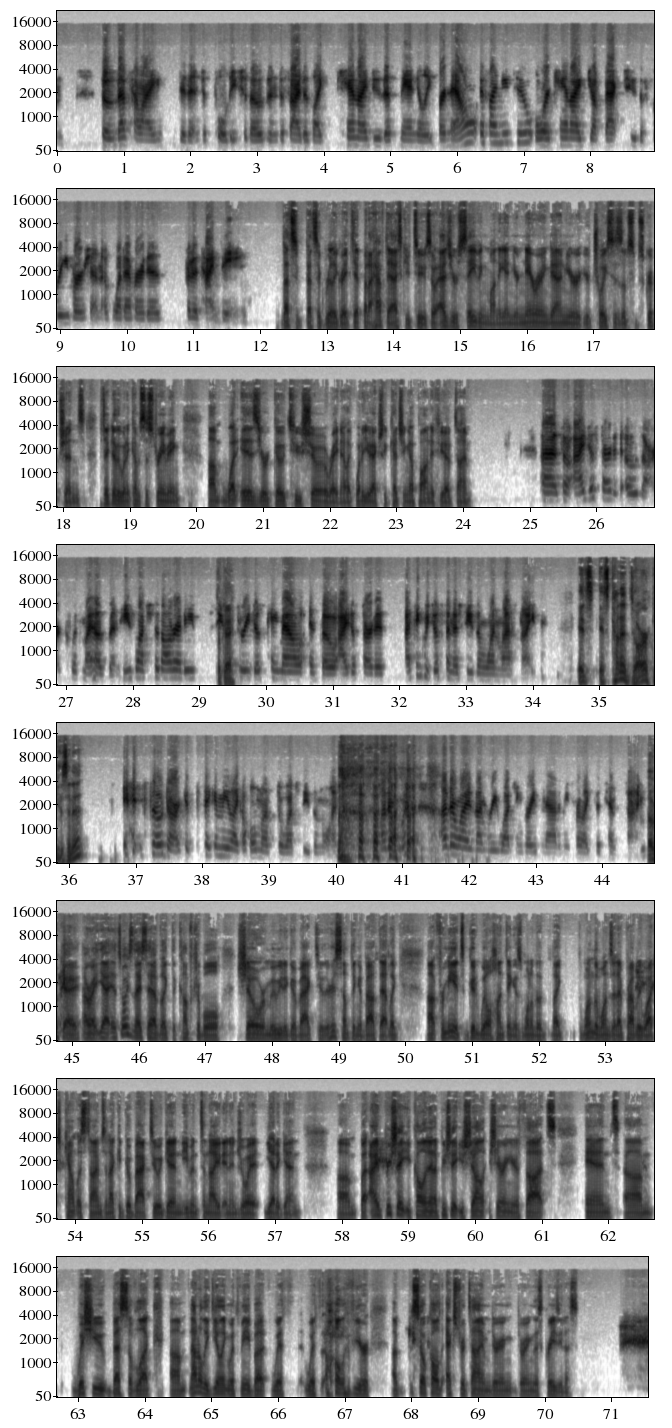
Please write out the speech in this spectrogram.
so that's how I did it and just pulled each of those and decided like can I do this manually for now if I need to or can I jump back to the free version of whatever it is for the time being. That's a, that's a really great tip, but I have to ask you too. So as you're saving money and you're narrowing down your your choices of subscriptions, particularly when it comes to streaming, um, what is your go to show right now? Like, what are you actually catching up on if you have time? Uh, so I just started Ozark with my husband. He's watched it already. Season okay. three just came out, and so I just started. I think we just finished season one last night. It's it's kind of dark, isn't it? It's so dark. It's taken me like a whole month to watch season one. otherwise, otherwise, I'm rewatching Grey's Anatomy for like the tenth time. okay, all right, yeah. It's always nice to have like the comfortable show or movie to go back to. There is something about that. Like uh, for me, it's Goodwill Hunting is one of the like one of the ones that I probably watched countless times, and I could go back to again even tonight and enjoy it yet again. Um, but I appreciate you calling in. I appreciate you sh- sharing your thoughts, and um, wish you best of luck. Um, not only dealing with me, but with with all of your uh, so-called extra time during during this craziness.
